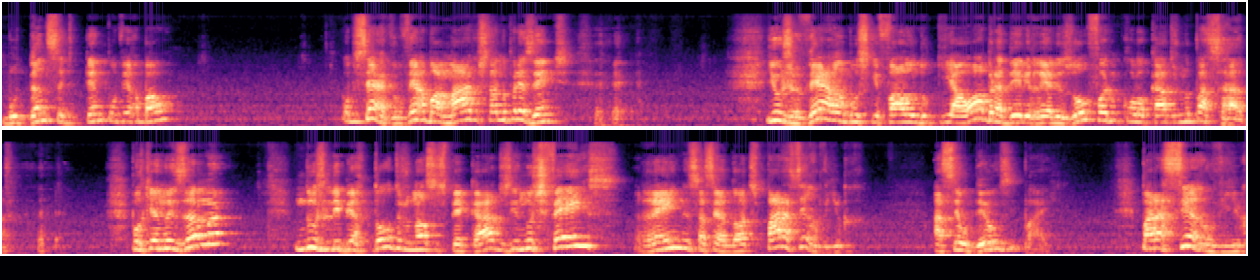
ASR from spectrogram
Mudança de tempo verbal. Observe, o verbo amar está no presente. e os verbos que falam do que a obra dele realizou foram colocados no passado. Porque nos ama nos libertou dos nossos pecados e nos fez reino e sacerdotes para servir a seu Deus e Pai. Para servir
